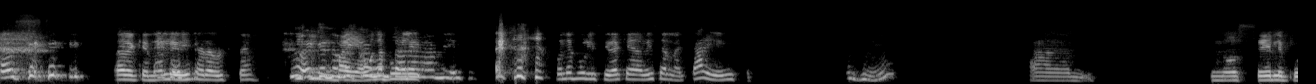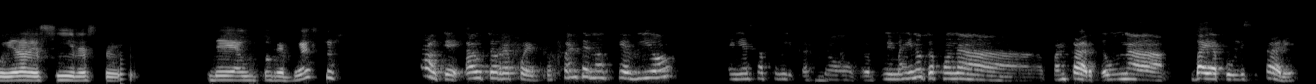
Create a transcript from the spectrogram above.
Ok. Para que no le dijera a usted. No, es que no me Vaya, una, preguntaron publi- a mí. una publicidad que avisa en la calle, dice. Ujú. Am, no sé, le pudiera decir este de autorrepuestos. Ah, Ok, autorrepuesto. Cuéntenos qué vio en esa publicación. Me imagino que fue una pancarta, una valla publicitaria.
